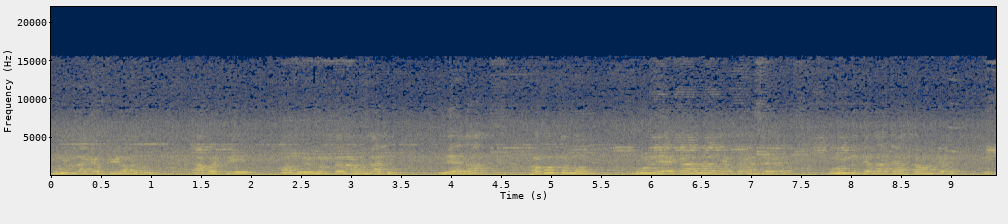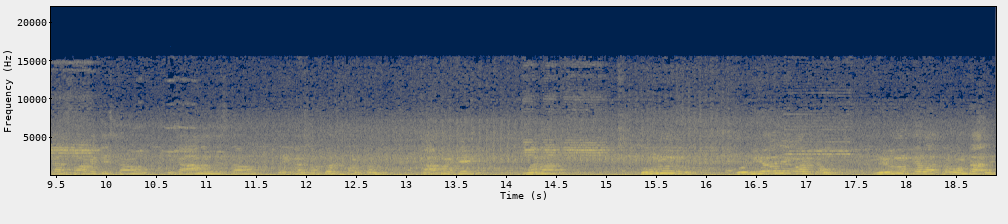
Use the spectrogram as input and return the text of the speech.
గూడులాగే ఫీల్ అవుతుంది. కాబట్టి మనం నెల్లూరుతోనే ఉండాలి. లేదా ప్రభుత్వము గూడు ఏ కారణాలు చేతైనా సరే గూడును జిల్లా చేస్తా ఉంటే ఇంకా స్వాగతిస్తాము ఇంకా ఆనందిస్తాము ఇంకా సంతోషపడతాము. కాబట్టి మన గూడూరు నియోజకవర్గం నెల్లూరు జిల్లాతో ఉండాలి.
